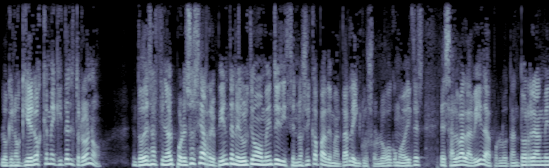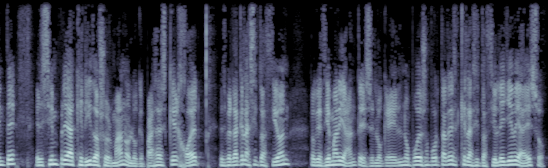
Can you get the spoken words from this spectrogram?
Lo que no quiero es que me quite el trono. Entonces al final por eso se arrepiente en el último momento y dice, no soy capaz de matarle. Incluso luego, como dices, le salva la vida. Por lo tanto, realmente él siempre ha querido a su hermano. Lo que pasa es que, joder, es verdad que la situación, lo que decía María antes, lo que él no puede soportar es que la situación le lleve a eso,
